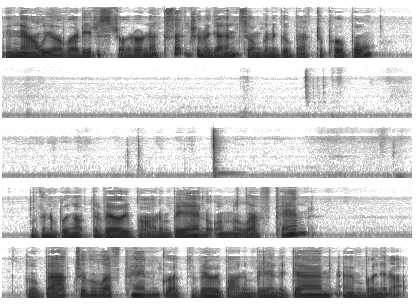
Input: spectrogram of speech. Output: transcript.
And now we are ready to start our next section again. So I'm going to go back to purple. We're going to bring up the very bottom band on the left pin. Go back to the left pin, grab the very bottom band again, and bring it up.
